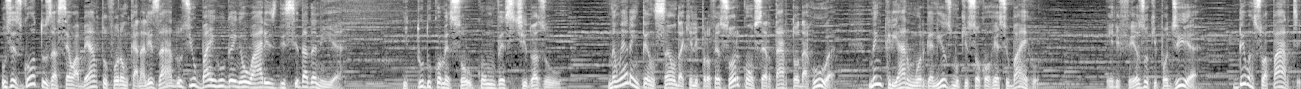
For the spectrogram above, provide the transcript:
Os esgotos a céu aberto foram canalizados e o bairro ganhou ares de cidadania. E tudo começou com um vestido azul. Não era a intenção daquele professor consertar toda a rua, nem criar um organismo que socorresse o bairro. Ele fez o que podia, deu a sua parte.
